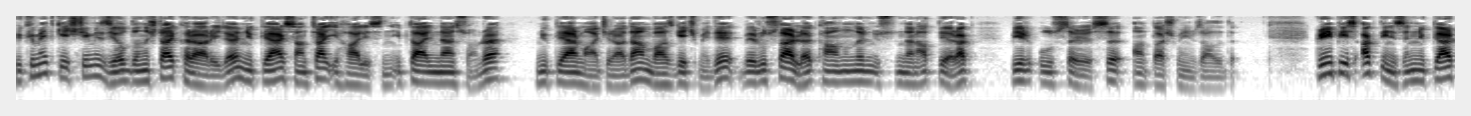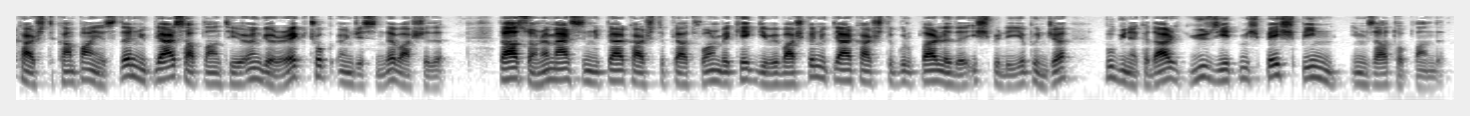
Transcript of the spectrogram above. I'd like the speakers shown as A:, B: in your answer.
A: Hükümet geçtiğimiz yıl Danıştay kararıyla nükleer santral ihalesinin iptalinden sonra nükleer maceradan vazgeçmedi ve Ruslarla kanunların üstünden atlayarak bir uluslararası antlaşma imzaladı. Greenpeace Akdeniz'in nükleer karşıtı kampanyası da nükleer saplantıyı öngörerek çok öncesinde başladı. Daha sonra Mersin Nükleer Karşıtı Platform ve KEG gibi başka nükleer karşıtı gruplarla da işbirliği yapınca bugüne kadar 175 bin imza toplandı.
